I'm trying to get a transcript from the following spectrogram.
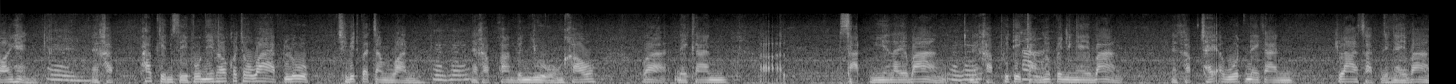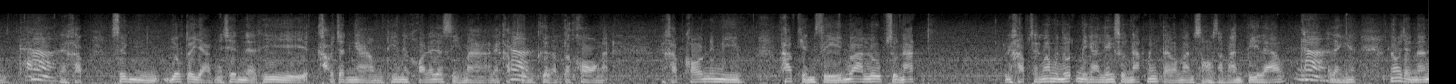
ร้อยๆแห่งอืมนะครับภาพเขียนสีพวกนี้เขาก็จะวาดรูปชีวิตประจำวันอือฮึนะครับความเป็นอยู่ของเขาว่าในการเอ่อสัตว์มีอะไรบ้างอือฮึนะครับพฤติกรรมค่ะเขาเป็นยังไงบ้างนะครับใช้อาวุธในการล่าสัตว์ยังไงบ้างค่ะนะครับซึ่งยกตัวอย่างอย่างเช่นเนี่ยที่เขาจันงามที่นครราชสีมานะครับค่ะตรงเขื่อนลำตะคองอะ นะครับเขาได้มีภาพเขียนสีว่ารูปสุนัขนะครับแสดงว่ามนุษย์มีการเลี้ยงสุนัขตั้งแต่ประมาณ2 3 0 0 0 ปีแล้วค่ะอะไรเงี้ยนอกจากนั้น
